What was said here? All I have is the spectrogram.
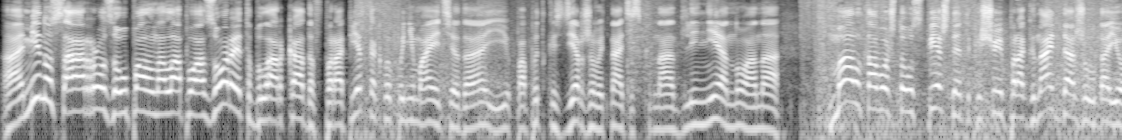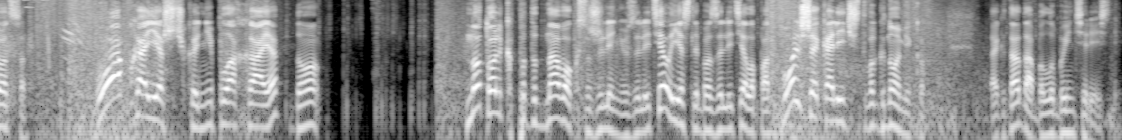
А, минус, а Роза упал на лапу Азора. Это была аркада в парапет, как вы понимаете, да. И попытка сдерживать натиск на длине, ну, она мало того, что успешная, так еще и прогнать даже удается. Оп, хаешечка неплохая, но но только под одного, к сожалению, залетело. Если бы залетело под большее количество гномиков, тогда, да, было бы интересней.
